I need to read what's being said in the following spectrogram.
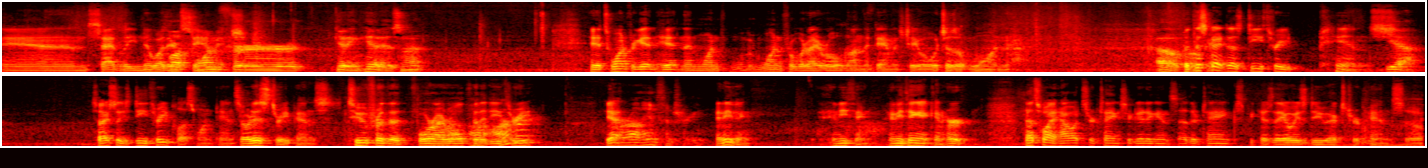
and sadly no other Plus one damage. for getting hit, isn't it? It's one for getting hit, and then one one for what I rolled on the damage table, which is a one. Oh, But this guy does D three pins. Yeah. So actually, it's D three plus one pin. So it is three pins. Two for the four I rolled for the D three. armor? Or Yeah, on infantry. anything, anything, anything it can hurt. That's why howitzer tanks are good against other tanks because they always do extra pins. So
